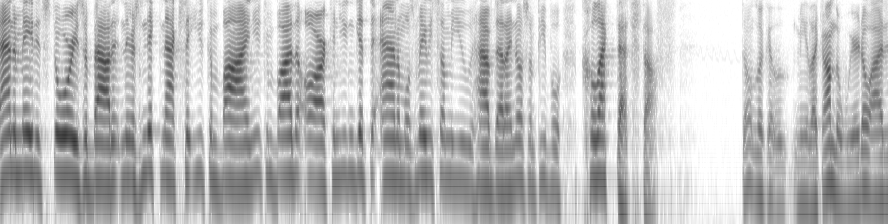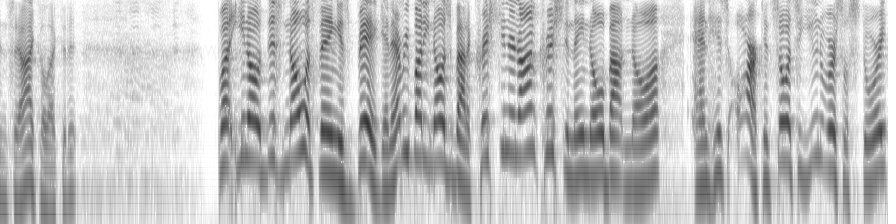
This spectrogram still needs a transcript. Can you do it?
animated stories about it, and there's knickknacks that you can buy, and you can buy the ark, and you can get the animals. Maybe some of you have that. I know some people collect that stuff. Don't look at me like I'm the weirdo. I didn't say I collected it. But you know, this Noah thing is big, and everybody knows about it. Christian or non Christian, they know about Noah and his ark. And so it's a universal story.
